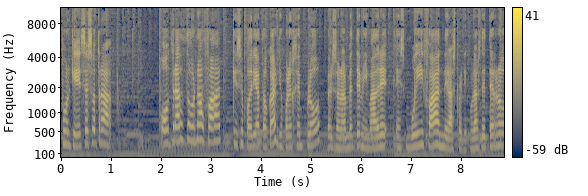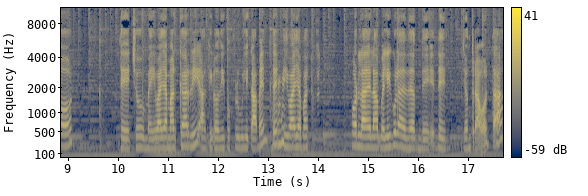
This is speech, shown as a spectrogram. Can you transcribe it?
porque esa es otra otra zona fan que se podría tocar. Yo, por ejemplo, personalmente mi madre es muy fan de las películas de terror. De hecho, me iba a llamar Carrie, aquí lo digo públicamente, me iba a llamar por la de la película de, de- de John Travolta,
